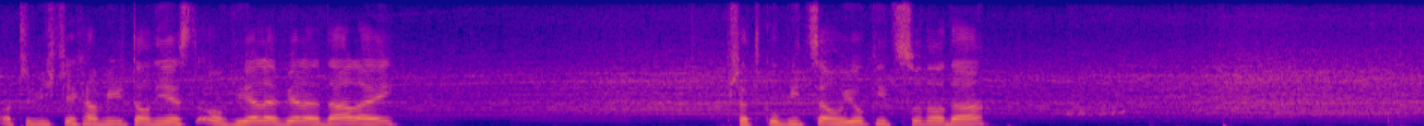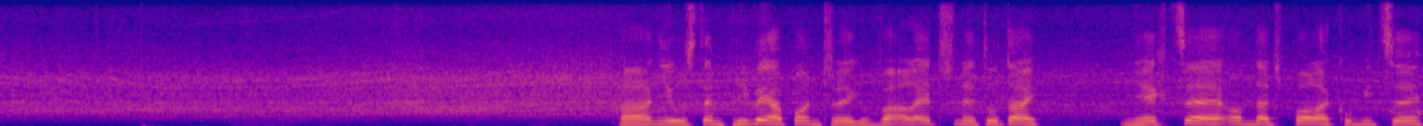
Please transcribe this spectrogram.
Oczywiście Hamilton jest o wiele, wiele dalej. Przed Kubicą Yuki Tsunoda. A nieustępliwy Japończyk, waleczny tutaj. Nie chce oddać pola Kubicy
